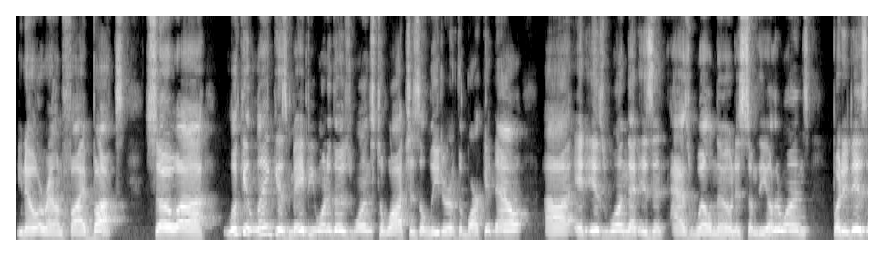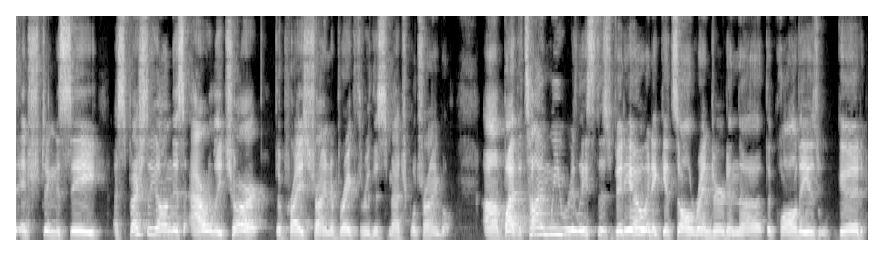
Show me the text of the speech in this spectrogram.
you know, around five bucks. So uh, look at Link as maybe one of those ones to watch as a leader of the market now. Uh, it is one that isn't as well known as some of the other ones, but it is interesting to see, especially on this hourly chart, the price trying to break through the symmetrical triangle. Uh, by the time we release this video and it gets all rendered and the, the quality is good,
